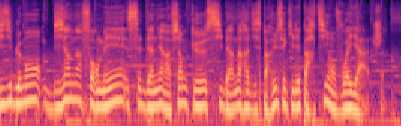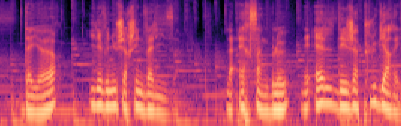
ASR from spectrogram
Visiblement bien informée, cette dernière affirme que si Bernard a disparu, c'est qu'il est parti en voyage. D'ailleurs, il est venu chercher une valise. La R5 bleue n'est elle déjà plus garée,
